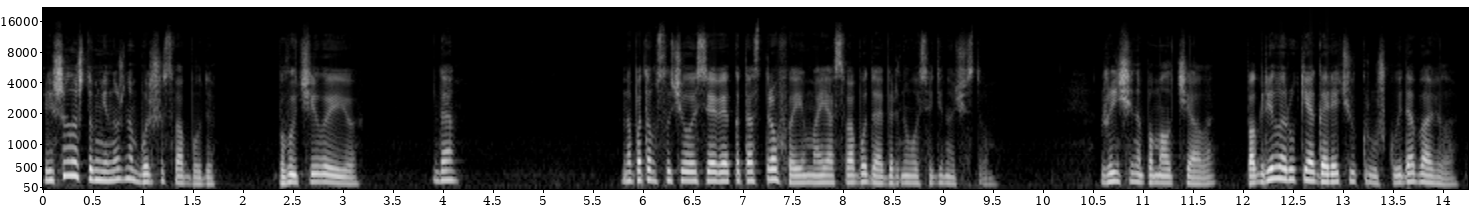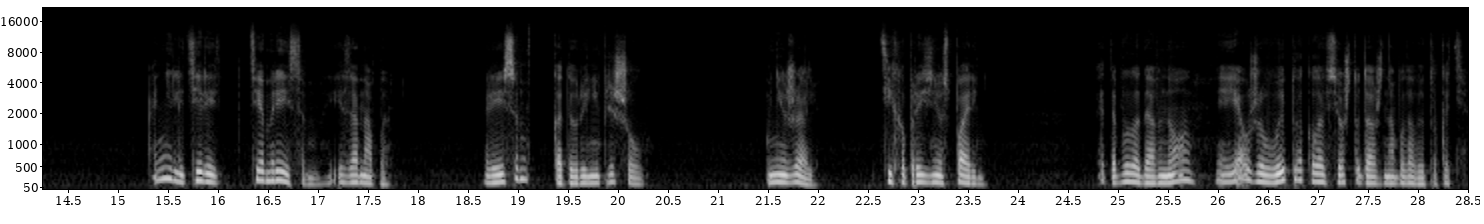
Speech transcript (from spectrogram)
Решила, что мне нужно больше свободы. Получила ее. Да. Но потом случилась авиакатастрофа, и моя свобода обернулась одиночеством. Женщина помолчала, погрела руки о горячую кружку и добавила. Они летели тем рейсом из Анапы. Рейсом, который не пришел. «Мне жаль», — тихо произнес парень. Это было давно, и я уже выплакала все, что должна была выплакать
